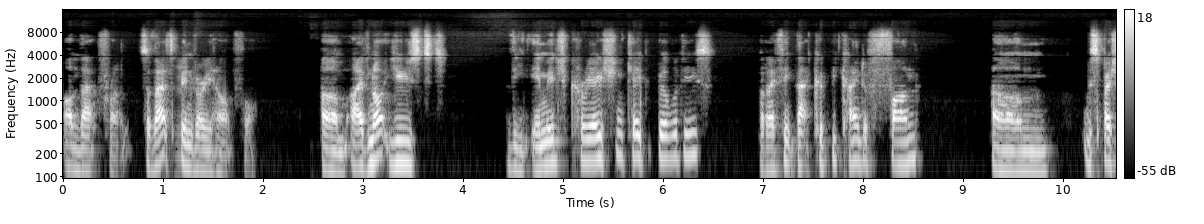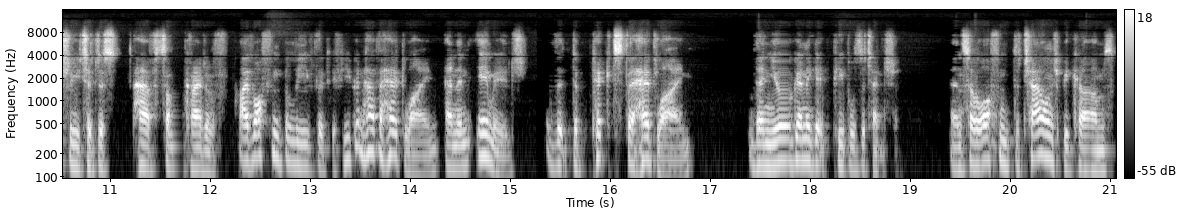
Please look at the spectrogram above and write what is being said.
on that front. So that's mm-hmm. been very helpful. Um, I've not used the image creation capabilities, but I think that could be kind of fun. Um, especially to just have some kind of i've often believed that if you can have a headline and an image that depicts the headline then you're going to get people's attention and so often the challenge becomes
